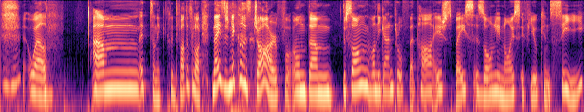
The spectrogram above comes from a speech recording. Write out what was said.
Well. Ähm, jetzt habe ich den Faden verloren. Nein, es ist Nicholas Jar. Und ähm, der Song, den ich gerne drauf habe, ist Space is only noise if you can see.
